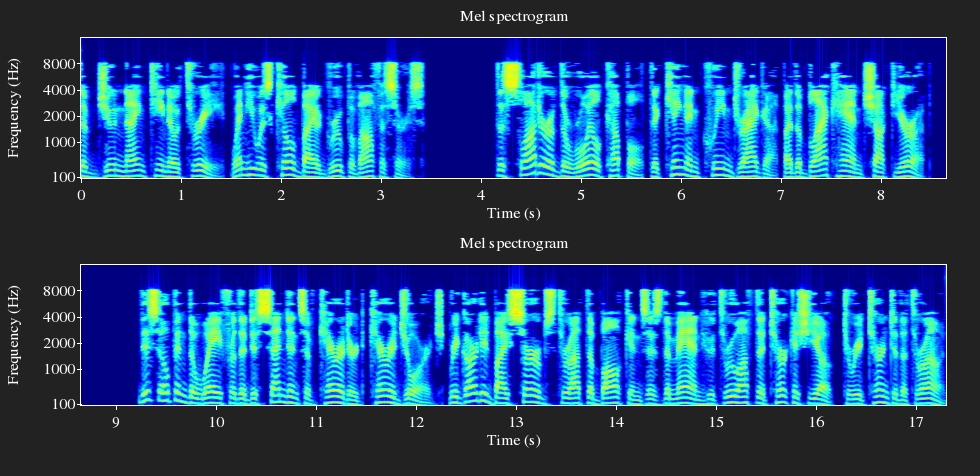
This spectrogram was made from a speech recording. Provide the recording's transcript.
of June 1903, when he was killed by a group of officers. The slaughter of the royal couple the King and Queen Draga by the Black Hand shocked Europe. This opened the way for the descendants of Karađorđe, regarded by Serbs throughout the Balkans as the man who threw off the Turkish yoke, to return to the throne.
